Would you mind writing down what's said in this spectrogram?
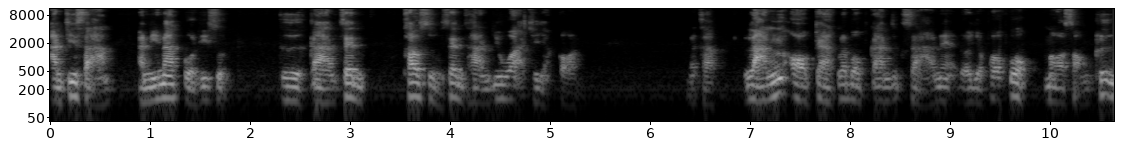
อันที่สามอันนี้น่ากลัวที่สุดคือการเส้นเข้าสู่เส้นทางยุวอาชญากรนะครับ หลังออกจากระบบการศึกษาเนี่ยโดยเฉพาะพวกมสองครึ่ง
